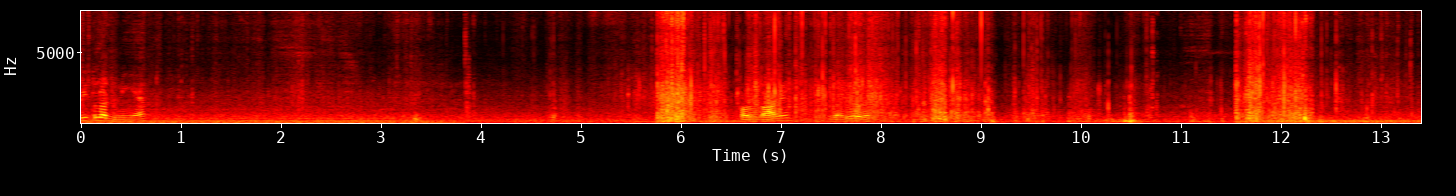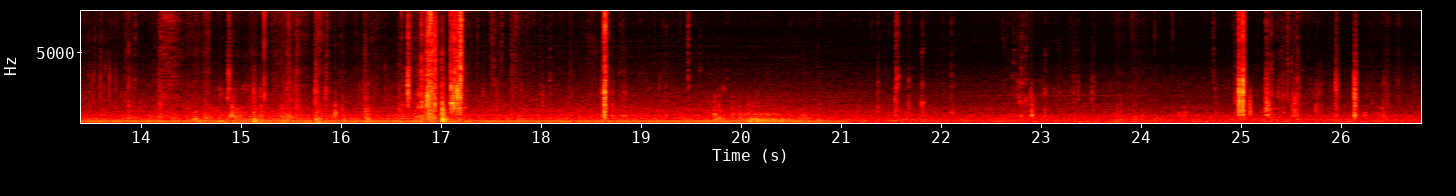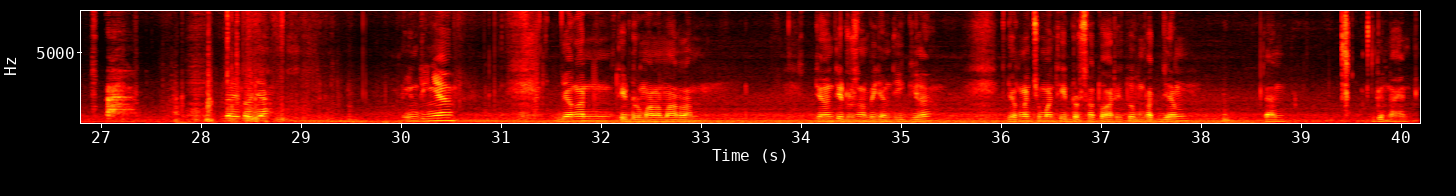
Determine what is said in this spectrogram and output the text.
tapi itulah dunia. Kalau nggak aneh nggak boleh Tuh. udah itu aja intinya jangan tidur malam-malam. Jangan tidur sampai jam 3 jangan cuma tidur satu hari itu 4 jam. Dan good night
